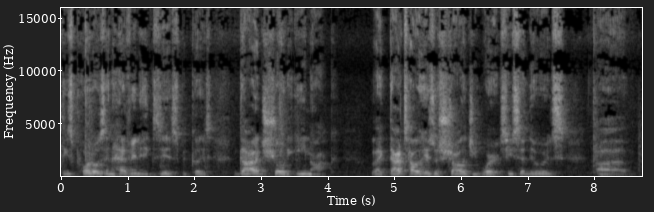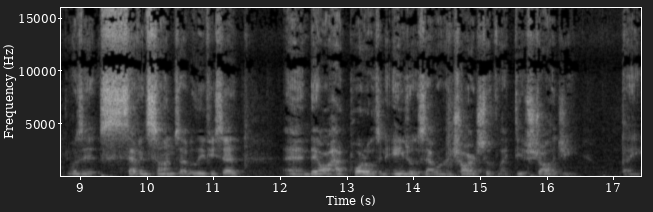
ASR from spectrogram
These portals in heaven exist because God showed Enoch. Like that's how his astrology works. He said there was uh was it seven sons, I believe he said. And they all had portals and angels that were in charge of like the astrology. Like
